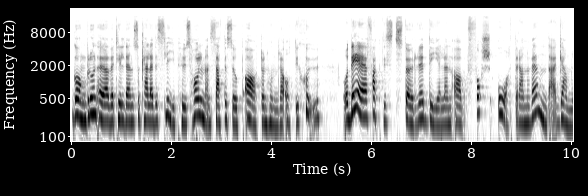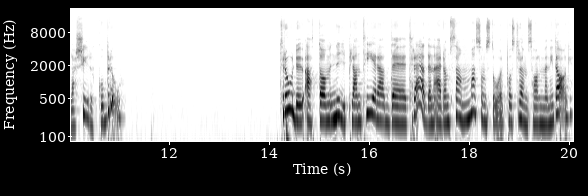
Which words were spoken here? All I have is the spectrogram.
Gångbron över till den så kallade Sliphusholmen sattes upp 1887 och det är faktiskt större delen av Fors återanvända gamla kyrkobro. Tror du att de nyplanterade träden är de samma som står på Strömsholmen idag?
